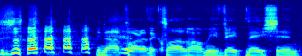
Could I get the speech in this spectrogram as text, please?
You're not part of the club, homie. Vape Nation.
